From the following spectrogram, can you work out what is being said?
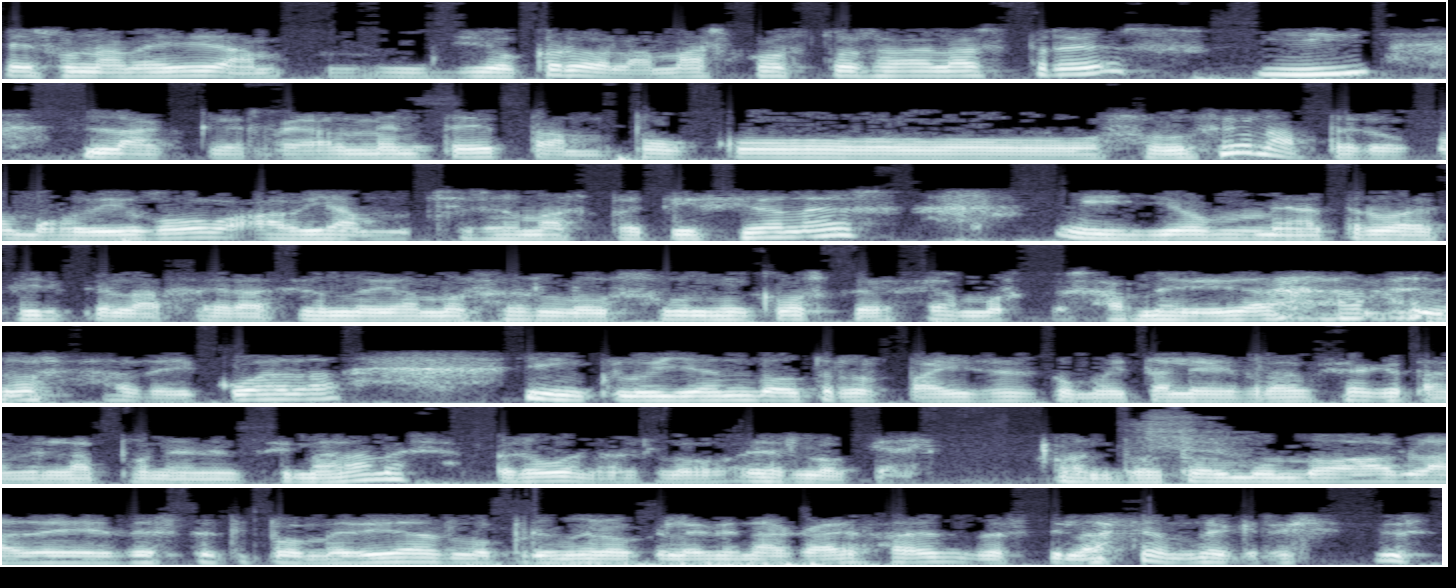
es una medida, yo creo, la más costosa de las tres y la que realmente tampoco soluciona, pero como digo, había muchísimas peticiones y yo me atrevo a decir que la federación debíamos ser los únicos que decíamos que esa medida era menos adecuada, incluyendo otros países como Italia y Francia que también la ponen encima de la mesa, pero bueno, es lo, es lo que hay. Cuando todo el mundo habla de, de este tipo de medidas, lo primero que le viene a la cabeza es destilación de crisis.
